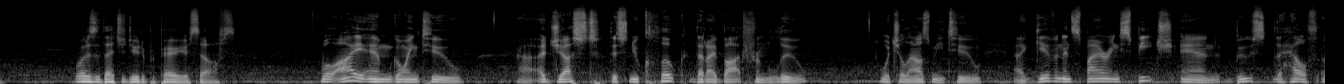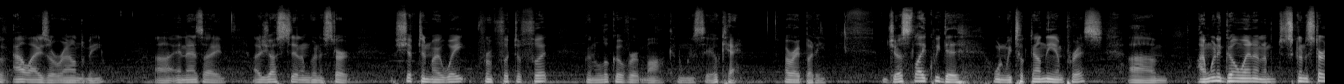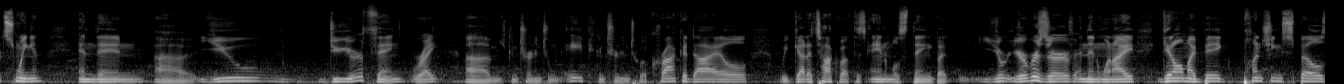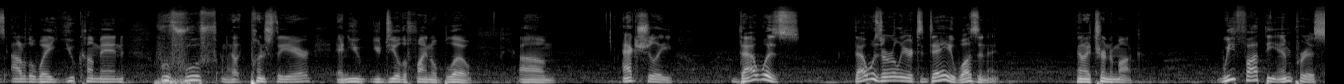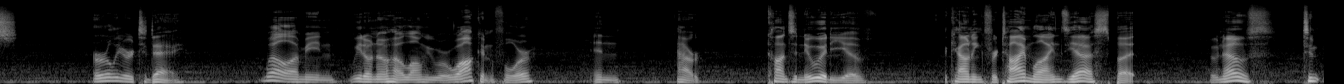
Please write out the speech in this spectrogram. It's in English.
What is it that you do to prepare yourselves? Well, I am going to uh, adjust this new cloak that I bought from Lou, which allows me to uh, give an inspiring speech and boost the health of allies around me. Uh, and as I adjust it, I'm going to start shifting my weight from foot to foot. I'm going to look over at Mok and I'm going to say, okay, all right, buddy. Just like we did when we took down the Empress, um, I'm going to go in and I'm just going to start swinging, and then uh, you do your thing, right? Um, you can turn into an ape. You can turn into a crocodile. We got to talk about this animals thing, but you're, you're reserve. And then when I get all my big punching spells out of the way, you come in, whoof, whoof, and I like punch the air, and you you deal the final blow. Um, actually, that was that was earlier today, wasn't it? And I turned to Mok. We fought the Empress earlier today. Well, I mean, we don't know how long we were walking for in our continuity of accounting for timelines, yes, but who knows? to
